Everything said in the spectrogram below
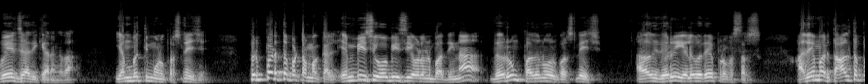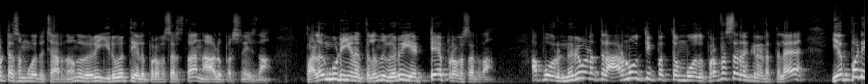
உயர் ஜாதிக்காரங்க தான். எண்பத்தி மூணு பர்சன்டேஜ் பிற்படுத்தப்பட்ட மக்கள் எம்பிசி ஓபிசி எவ்வளோன்னு பார்த்தீங்கன்னா வெறும் பதினோரு பர்சன்டேஜ் அதாவது வெறும் எழுபதே ப்ரொஃபசர்ஸ் அதே மாதிரி தாழ்த்தப்பட்ட சமூகத்தை சார்ந்தவங்க வெறும் இருபத்தி ஏழு ப்ரொஃபசர்ஸ் தான் நாலு பர்சன்டேஜ் தான். பழங்குடியினத்துலேருந்து வெறும் எட்டே ப்ரொஃபசர் தான். அப்போ ஒரு நிறுவனத்தில் அறுநூத்தி பத்தொன்பது ப்ரொஃபசர் இருக்கிற இடத்துல எப்படி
